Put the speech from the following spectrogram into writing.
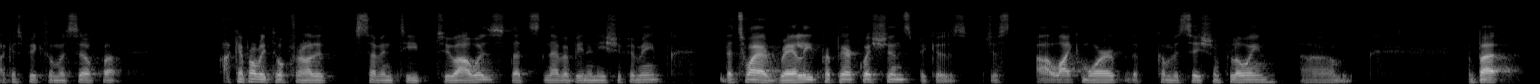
I can speak for myself, but I can probably talk for another 72 hours. That's never been an issue for me. That's why I rarely prepare questions because just I like more the conversation flowing. Um, but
